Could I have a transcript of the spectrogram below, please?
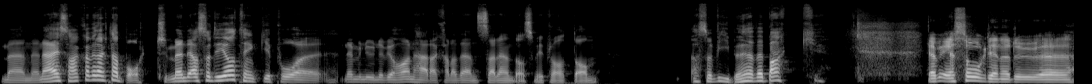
Men nej, så han kan vi räkna bort. Men det, alltså det jag tänker på när vi nu när vi har den här kanadensaren då som vi pratade om. Alltså vi behöver back. Jag, jag såg det när du eh,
